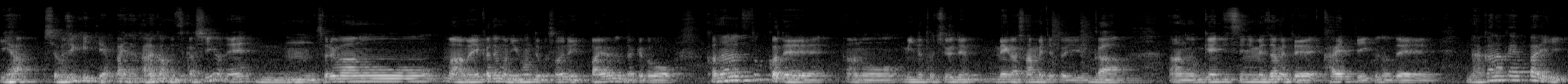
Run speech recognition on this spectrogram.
いや正直言ってやっぱりなかなか難しいよね、うん、うん、それはあの、まあ、アメリカでも日本でもそういうのいっぱいあるんだけど必ずどっかであのみんな途中で目が覚めてというか、うん、あの現実に目覚めて帰っていくのでなかなかやっぱり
